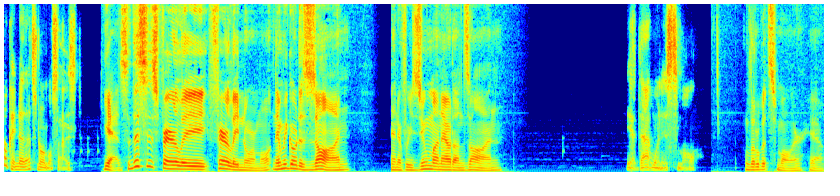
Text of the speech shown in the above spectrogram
Okay, no, that's normal sized. Yeah, so this is fairly fairly normal. And then we go to Zon, and if we zoom on out on Zon... Yeah, that one is small. A little bit smaller, yeah.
